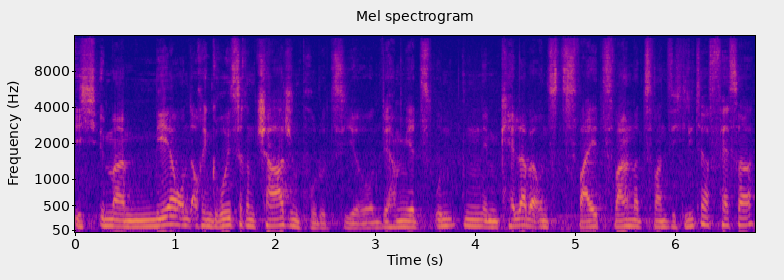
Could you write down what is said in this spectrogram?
ich immer mehr und auch in größeren Chargen produziere. Und wir haben jetzt unten im Keller bei uns zwei 220 Liter Fässer,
